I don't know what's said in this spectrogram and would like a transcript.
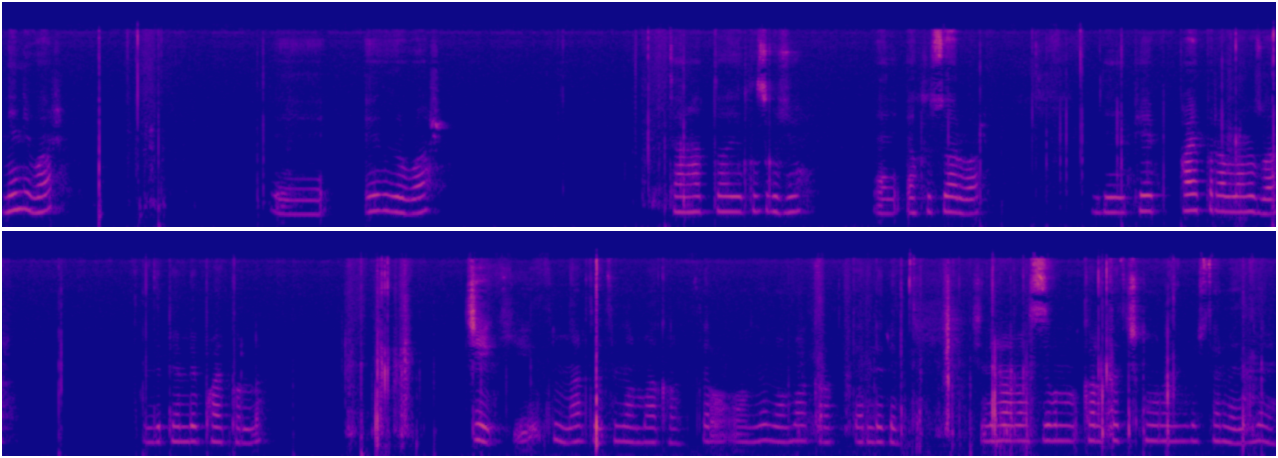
Neni var. Ee, Edgar var. Bir tane hatta yıldız gücü yani aksesuar var. Bir de Piper var. Bir de pembe Piper'lı. Jackie. Bunlar zaten normal karakter. Onlar normal karakterleri. Şimdi hemen size bunun karakter çıkma oranını göstermedim değil mi?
